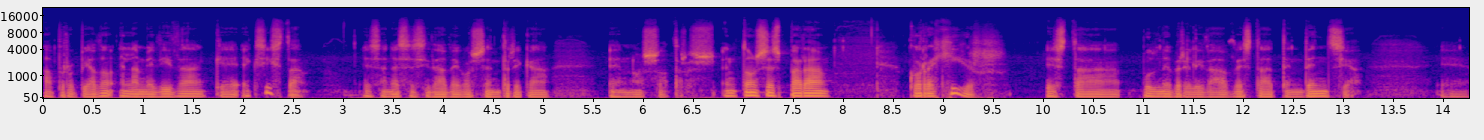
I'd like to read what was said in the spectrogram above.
apropiado en la medida que exista esa necesidad egocéntrica en nosotros. Entonces, para corregir esta vulnerabilidad, esta tendencia, eh,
